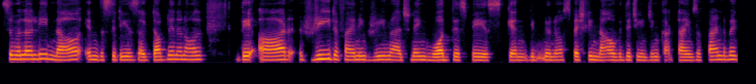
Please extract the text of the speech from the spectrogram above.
similarly now in the cities like dublin and all they are redefining reimagining what this space can you know especially now with the changing times of pandemic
